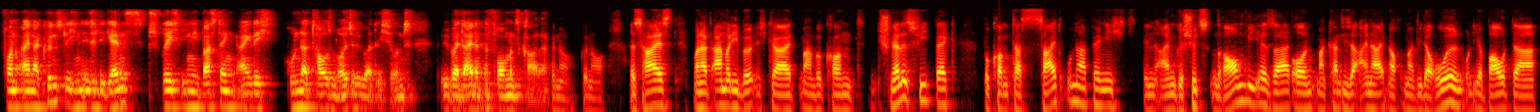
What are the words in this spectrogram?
von einer künstlichen Intelligenz, sprich irgendwie, was denken eigentlich 100.000 Leute über dich und über deine Performance gerade. Genau, genau. Das heißt, man hat einmal die Möglichkeit, man bekommt schnelles Feedback, bekommt das zeitunabhängig in einem geschützten Raum, wie ihr sagt, und man kann diese Einheiten auch immer wiederholen und ihr baut da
